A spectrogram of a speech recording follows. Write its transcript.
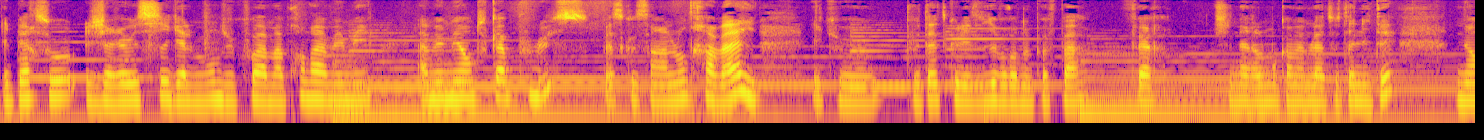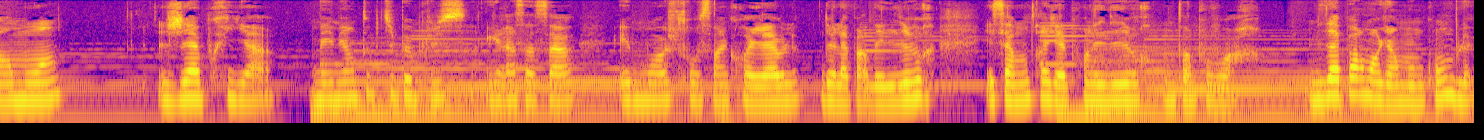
Et perso, j'ai réussi également du coup à m'apprendre à m'aimer, à m'aimer en tout cas plus, parce que c'est un long travail et que peut-être que les livres ne peuvent pas faire généralement quand même la totalité. Néanmoins, j'ai appris à m'aimer un tout petit peu plus grâce à ça. Et moi, je trouve ça incroyable de la part des livres. Et ça montre à quel point les livres ont un pouvoir. Mis à part Morgan Moncomble,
